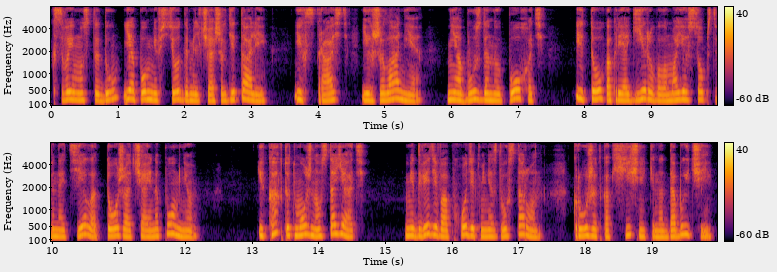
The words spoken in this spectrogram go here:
К своему стыду я помню все до мельчайших деталей. Их страсть, их желание, необузданную похоть. И то, как реагировало мое собственное тело, тоже отчаянно помню. И как тут можно устоять? Медведева обходит меня с двух сторон, кружит, как хищники над добычей,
